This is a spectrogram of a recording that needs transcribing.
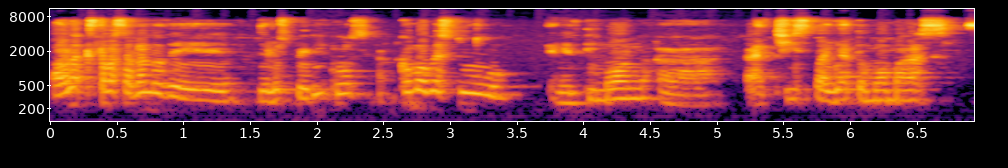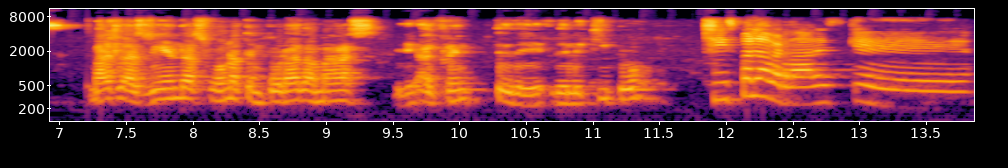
ahora que estabas hablando de, los pericos, ¿cómo ves tú en el timón a, Chispa? ¿Ya tomó más, más las riendas o una temporada más eh, al frente del equipo? Chispa la verdad es que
